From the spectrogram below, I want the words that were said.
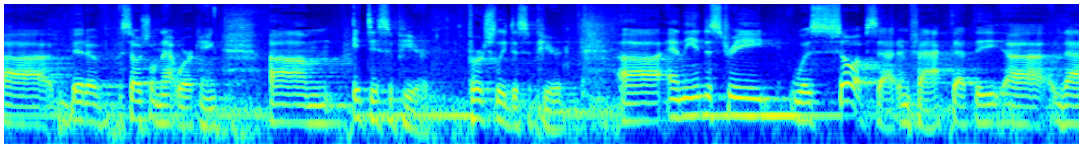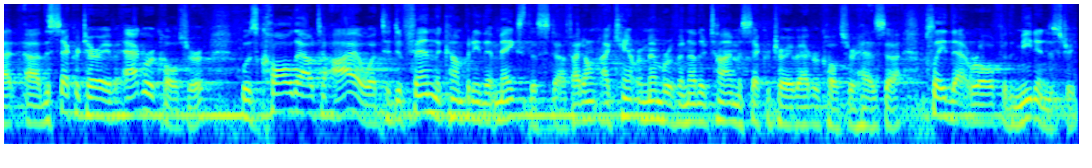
uh, bit of social networking, um, it disappeared virtually disappeared. Uh, and the industry was so upset, in fact, that the, uh, that, uh, the Secretary of Agriculture was called out to Iowa to defend the company that makes this stuff. I, don't, I can't remember of another time a Secretary of Agriculture has uh, played that role for the meat industry.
